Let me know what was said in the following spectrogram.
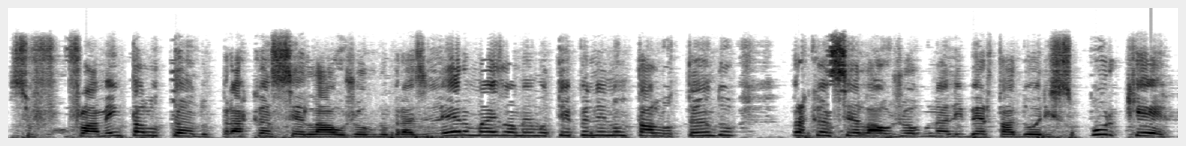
Se o Flamengo está lutando para cancelar o jogo no Brasileiro, mas ao mesmo tempo ele não está lutando para cancelar o jogo na Libertadores. Por quê?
